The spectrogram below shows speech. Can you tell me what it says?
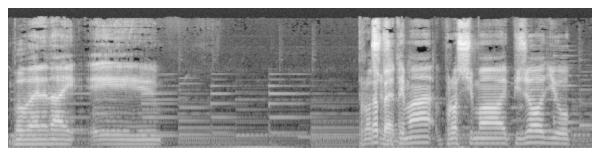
Va bene, dai. E... Prossima settimana, prossimo episodio.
